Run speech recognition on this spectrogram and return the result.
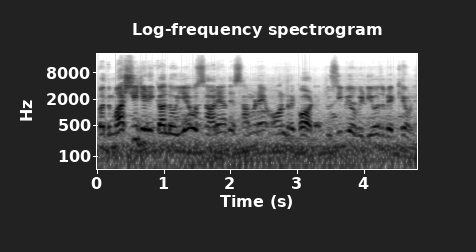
ਬਦਮਾਸ਼ੀ ਜਿਹੜੀ ਕੱਲ ਹੋਈ ਹੈ, ਉਹ ਸਾਰਿਆਂ ਦੇ ਸਾਹਮਣੇ ਔਨ ਰਿਕਾਰਡ ਹੈ। ਤੁਸੀਂ ਵੀ ਉਹ ਵੀਡੀਓਜ਼ ਵੇਖੇ ਹੋਣੇ।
